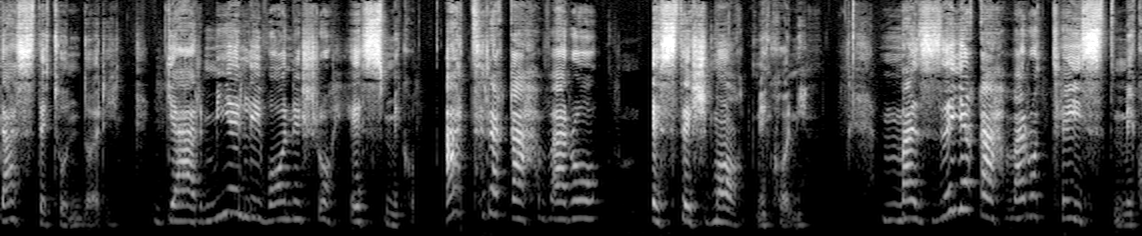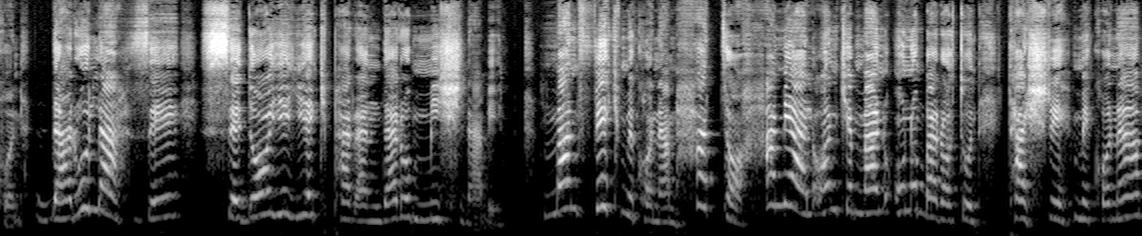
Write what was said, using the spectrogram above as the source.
دستتون دارین. گرمی لیوانش رو حس می‌کنین. عطر قهوه رو استشماق می‌کنین. مزه قهوه رو تیست می‌کنه در اون لحظه صدای یک پرنده رو میشنویم من فکر می‌کنم حتی همین الان که من اونو براتون تشریح می‌کنم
